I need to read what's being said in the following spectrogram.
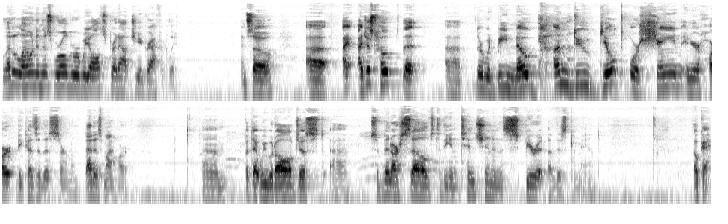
let alone in this world where we all spread out geographically. And so uh, I, I just hope that uh, there would be no undue guilt or shame in your heart because of this sermon. That is my heart. Um, but that we would all just uh, submit ourselves to the intention and the spirit of this command. Okay.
